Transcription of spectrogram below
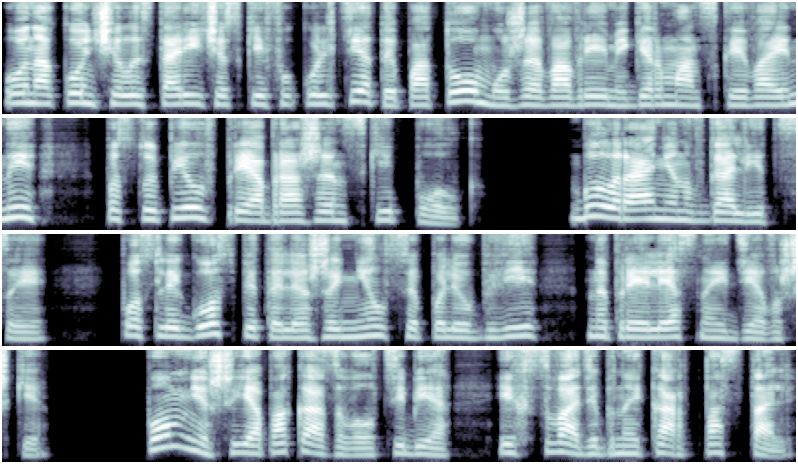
Он окончил исторический факультет и потом, уже во время Германской войны, поступил в Преображенский полк. Был ранен в Галиции. После госпиталя женился по любви на прелестной девушке. Помнишь, я показывал тебе их свадебный карт-посталь?»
